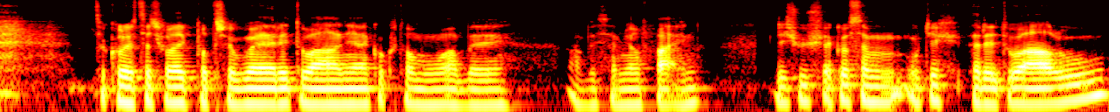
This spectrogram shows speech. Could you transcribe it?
cokoliv se člověk potřebuje rituálně jako k tomu, aby, aby se měl fajn. Když už jako jsem u těch rituálů,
